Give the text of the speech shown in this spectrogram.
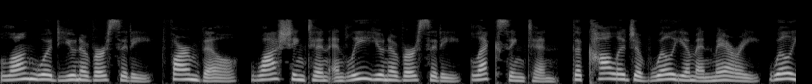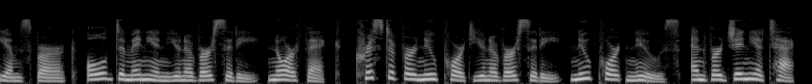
Longwood University Farmville, Washington and Lee University Lexington, the College of William and Mary Williamsburg, Old Dominion University Norfolk, Christopher Newport University Newport News, and Virginia Tech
